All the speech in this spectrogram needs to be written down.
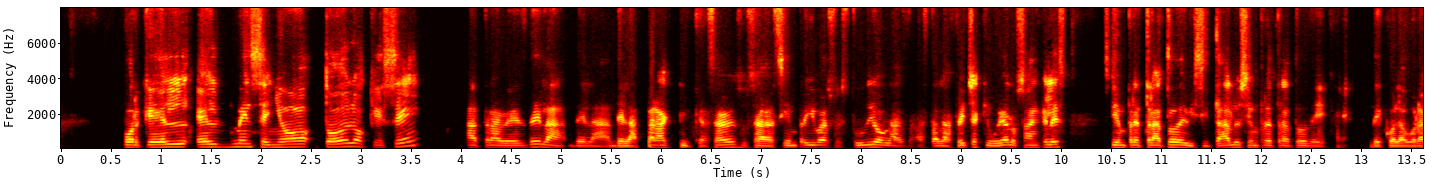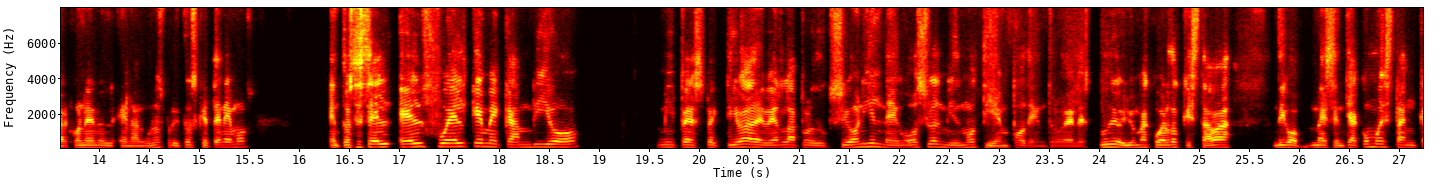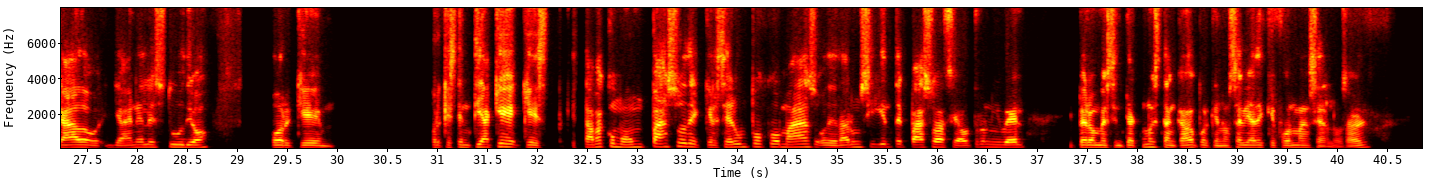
porque él, él me enseñó todo lo que sé a través de la, de, la, de la práctica, ¿sabes? O sea, siempre iba a su estudio, hasta la fecha que voy a Los Ángeles, siempre trato de visitarlo y siempre trato de, de colaborar con él en, en, algunos proyectos que tenemos. Entonces, él, él fue el que me cambió mi perspectiva de ver la producción y el negocio al mismo tiempo dentro del estudio. Yo me acuerdo que estaba, digo, me sentía como estancado ya en el estudio porque, porque sentía que, que estaba como un paso de crecer un poco más o de dar un siguiente paso hacia otro nivel, pero me sentía como estancado porque no sabía de qué forma hacerlo, ¿sabes?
